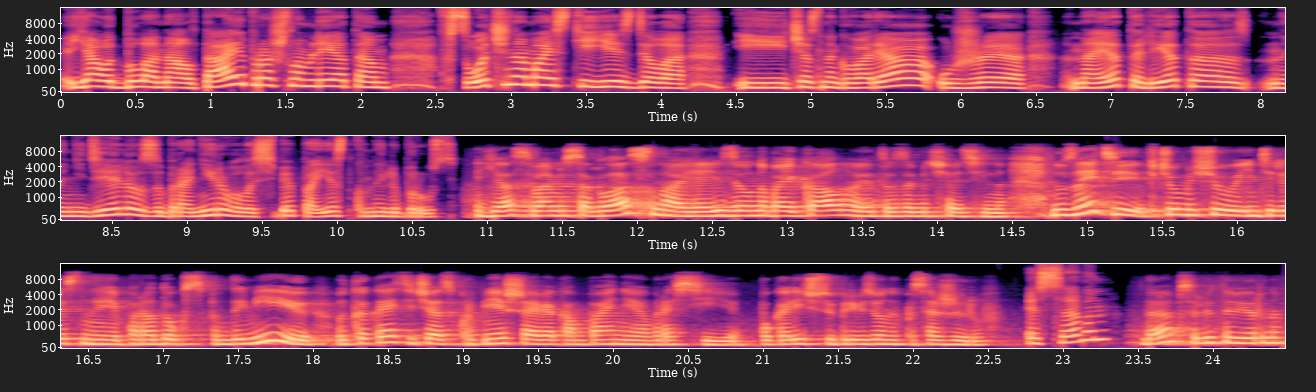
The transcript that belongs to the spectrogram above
Я вот была на Алтае прошлым летом, в Сочи на майские ездила. И, честно говоря, уже на это лето на неделю забронировала себе поездку на Эльбрус. Я с вами согласна. Я ездила на Байкал, это замечательно. Но знаете, в чем еще интересно интересный парадокс пандемии. Вот какая сейчас крупнейшая авиакомпания в России по количеству перевезенных пассажиров? S7? Да, абсолютно верно.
